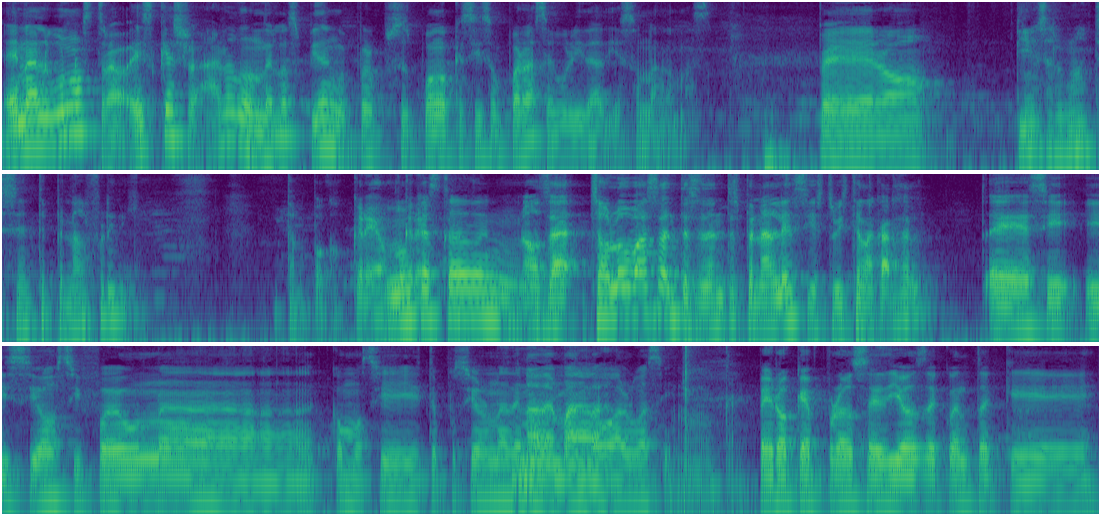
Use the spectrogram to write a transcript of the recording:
En algunos trabajos, es que es raro donde los pidan, güey, pero pues supongo que sí son para seguridad y eso nada más. pero, ¿tienes algún antecedente penal, Freddy? Tampoco creo. Nunca creo, he estado en- o sea, ¿solo vas a antecedentes penales si estuviste en la cárcel? Eh, sí, y si, o si fue una, como si te pusieron una demanda, demanda. o algo así. Mm. Pero que procedió de cuenta que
